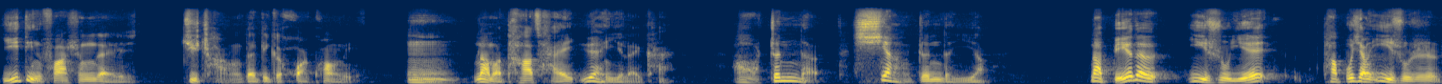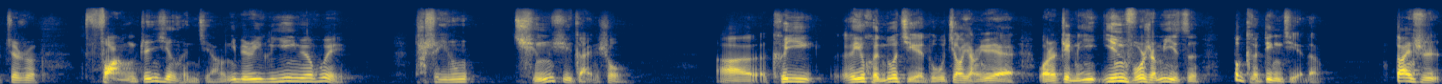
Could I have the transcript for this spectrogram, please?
一定发生在剧场的这个画框里，嗯，那么他才愿意来看，哦，真的像真的一样。那别的艺术也，它不像艺术是，就是说仿真性很强。你比如一个音乐会，它是一种情绪感受，啊，可以有很多解读。交响乐，我说这个音音符什么意思，不可定解的，但是。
